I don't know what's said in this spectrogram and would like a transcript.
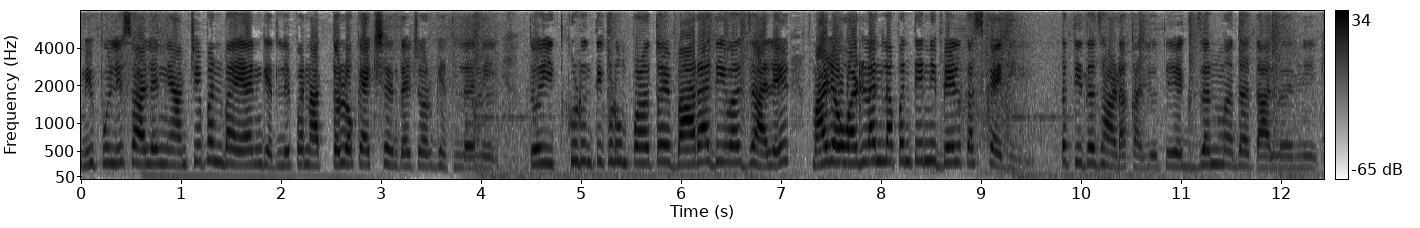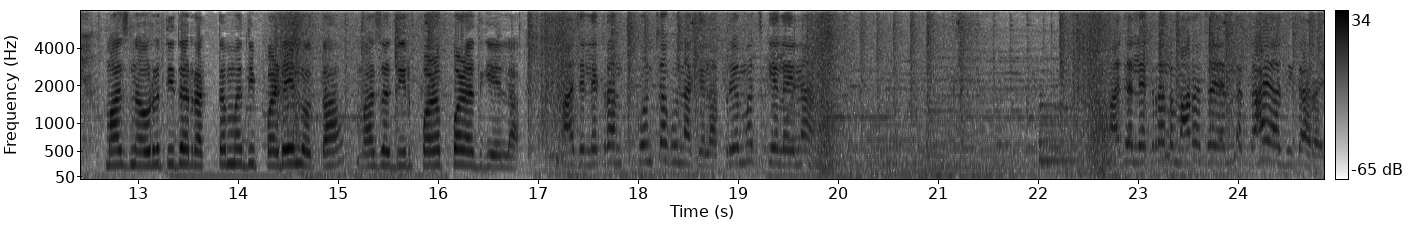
मी पोलीसवाल्यांनी आमचे पण बयान घेतले पण आत्ता लोक ॲक्शन त्याच्यावर घेतलं नाही. तो इकडून तिकडून पळतोय बारा दिवस झाले. माझ्या वडिलांना पण त्यांनी बेल कस काय दिली? तर तिथं झाडाखाली होते एक जण मदत आलं नाही. माझ नवरं तिथं रक्तामध्ये पडेल होता. माझा धीर पळत पळत गेला. माझ्या लेकरांना कोणता गुन्हा केला? प्रेमच केलंय ना. माझ्या लेकराला मारायचा यांना काय अधिकार आहे?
